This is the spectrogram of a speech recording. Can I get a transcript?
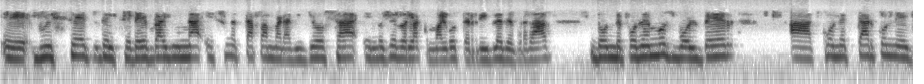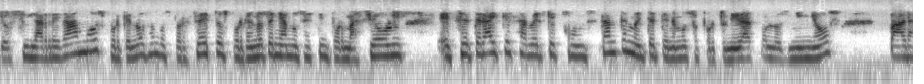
eh, reset del cerebro, hay una, es una etapa maravillosa, en vez de como algo terrible de verdad, donde podemos volver a conectar con ellos. Si la regamos porque no somos perfectos, porque no teníamos esta información, etcétera, hay que saber que constantemente tenemos oportunidad con los niños para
